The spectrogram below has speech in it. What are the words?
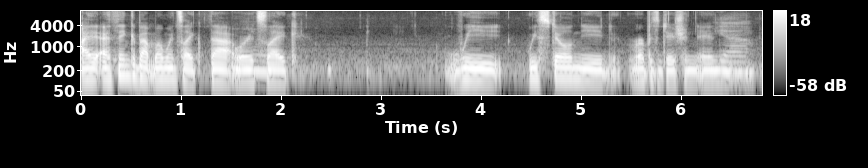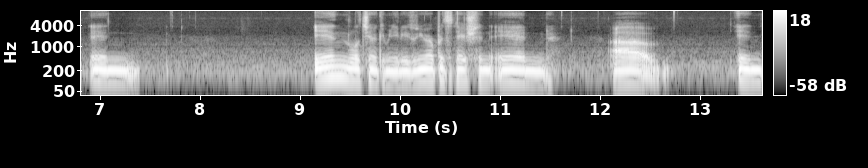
I, I think about moments like that where it's Mhm. like we we still need representation in Yeah. in in Latino communities. We need representation in uh, in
